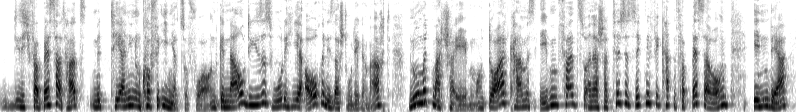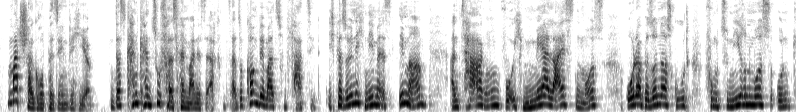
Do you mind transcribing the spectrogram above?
die sich verbessert hat mit Theanin und Koffein ja zuvor. Und genau dieses wurde hier auch in dieser Studie gemacht, nur mit Matcha eben. Und dort kam es ebenfalls zu einer statistisch signifikanten Verbesserung in der Matcha-Gruppe, sehen wir hier. Das kann kein Zufall sein meines Erachtens. Also kommen wir mal zum Fazit. Ich persönlich nehme es immer an Tagen, wo ich mehr leisten muss oder besonders gut funktionieren muss und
